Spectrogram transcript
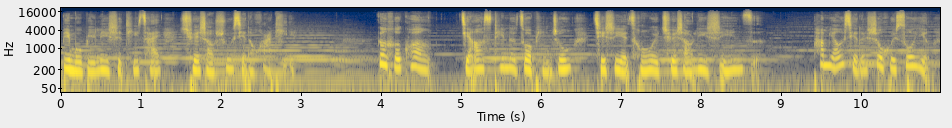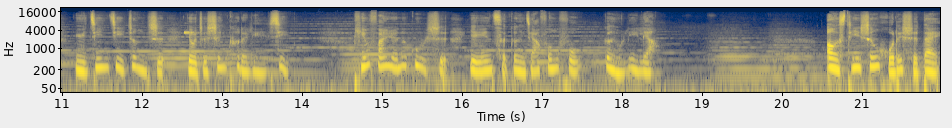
并不比历史题材缺少书写的话题。更何况，简·奥斯汀的作品中其实也从未缺少历史因子。他描写的社会缩影与经济政治有着深刻的联系，平凡人的故事也因此更加丰富、更有力量。奥斯汀生活的时代。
